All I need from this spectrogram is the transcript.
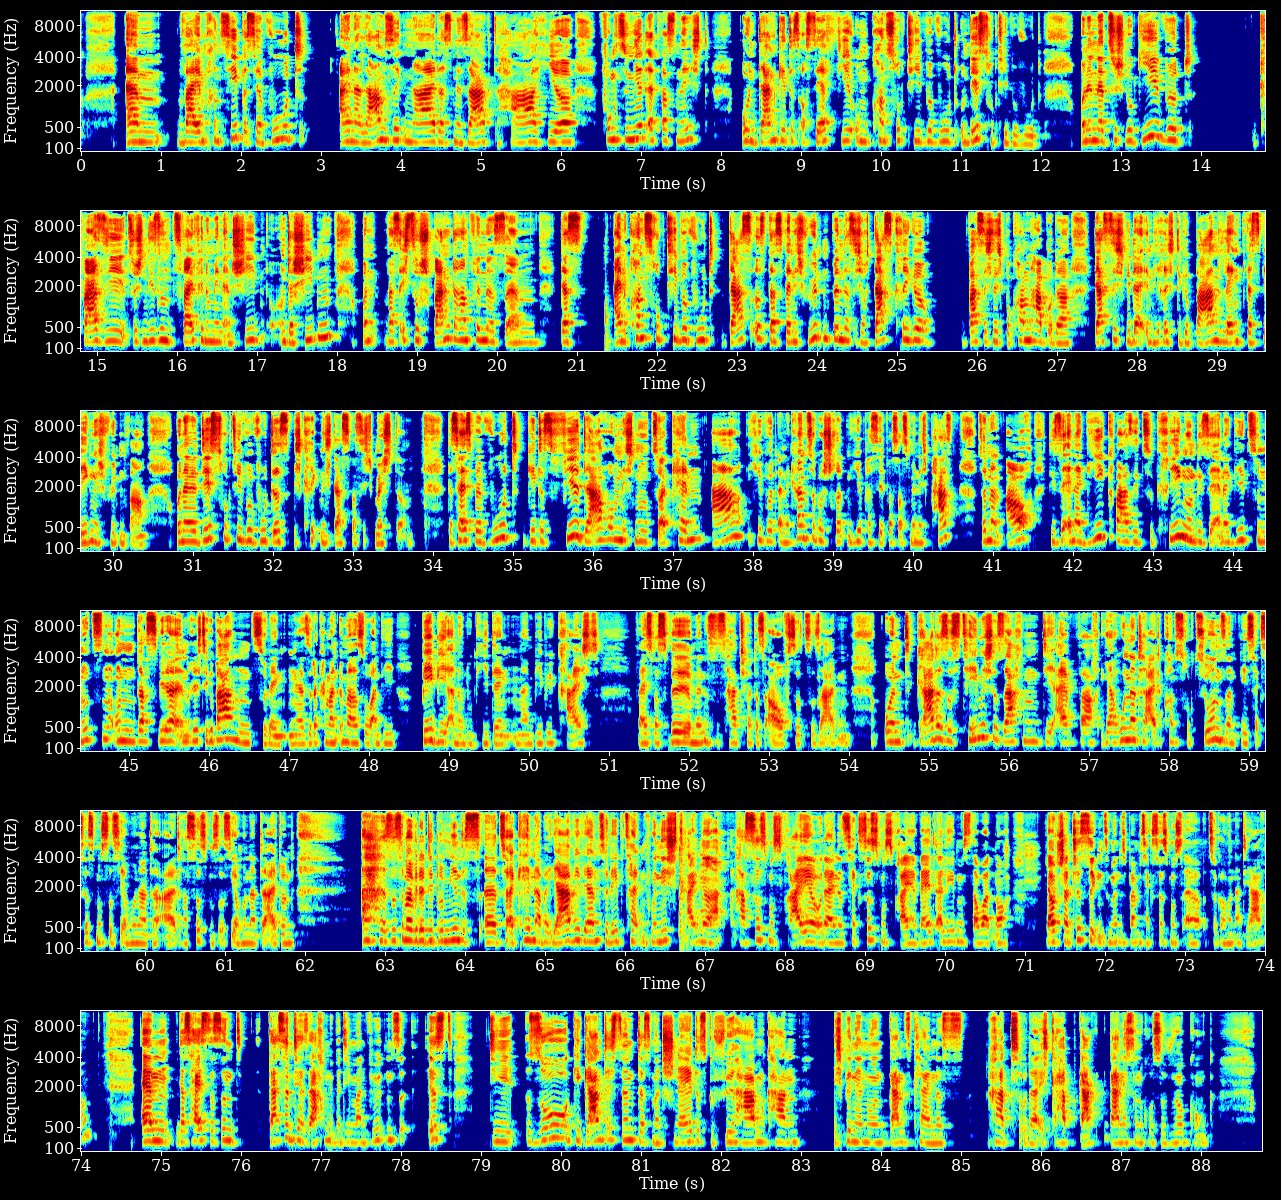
Ähm, weil im Prinzip ist ja Wut ein Alarmsignal, das mir sagt, ha, hier funktioniert etwas nicht. Und dann geht es auch sehr viel um konstruktive Wut und destruktive Wut. Und in der Psychologie wird quasi zwischen diesen zwei Phänomenen entschieden, unterschieden. Und was ich so spannend daran finde, ist, ähm, dass eine konstruktive Wut das ist, dass wenn ich wütend bin, dass ich auch das kriege, was ich nicht bekommen habe oder dass sich wieder in die richtige Bahn lenkt, weswegen ich wütend war. Und eine destruktive Wut ist, ich krieg nicht das, was ich möchte. Das heißt, bei Wut geht es viel darum, nicht nur zu erkennen, ah, hier wird eine Grenze überschritten, hier passiert was, was mir nicht passt, sondern auch diese Energie quasi zu kriegen und diese Energie zu nutzen, um das wieder in richtige Bahnen zu lenken. Also da kann man immer so an die Baby-Analogie denken. Ein Baby kreischt weiß, was will, und wenn es es hat, hört es auf sozusagen. Und gerade systemische Sachen, die einfach Jahrhunderte alte Konstruktionen sind, wie Sexismus ist Jahrhunderte alt, Rassismus ist Jahrhunderte alt und ach, es ist immer wieder deprimierend, das äh, zu erkennen, aber ja, wir werden zu Lebzeiten wohl nicht eine rassismusfreie oder eine sexismusfreie Welt erleben. Es dauert noch, laut Statistiken zumindest beim Sexismus, äh, circa 100 Jahre. Ähm, das heißt, das sind, das sind ja Sachen, über die man wütend ist, die so gigantisch sind, dass man schnell das Gefühl haben kann, ich bin ja nur ein ganz kleines Rad oder ich habe gar, gar nicht so eine große Wirkung.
